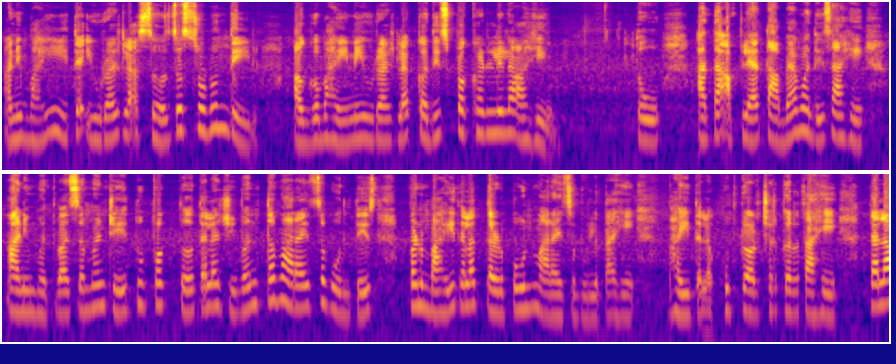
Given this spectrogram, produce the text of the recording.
आणि बाई त्या युवराजला सहजच सोडून देईल. अगं भाईने युवराजला कधीच पकडलेला आहे. तो आता आपल्या ताब्यामध्येच आहे आणि महत्त्वाचं म्हणजे तू फक्त त्याला जिवंत मारायचं बोलतेस पण भाई त्याला तडपवून मारायचं बोलत आहे. भाई त्याला खूप टॉर्चर करत आहे. त्याला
